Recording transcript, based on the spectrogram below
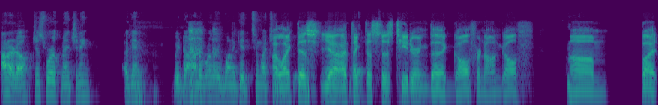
I don't know. Just worth mentioning. Again, we don't. I don't really want to get too much. I like it. this. Yeah, I think this is teetering the golf or non-golf. Um, but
